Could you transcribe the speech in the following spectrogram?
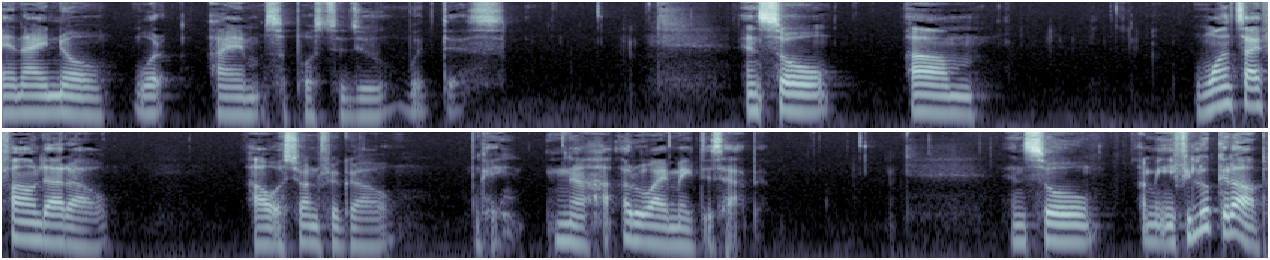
and I know what I am supposed to do with this. And so, um, once I found that out, I was trying to figure out, okay, now how do I make this happen? And so, I mean, if you look it up,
